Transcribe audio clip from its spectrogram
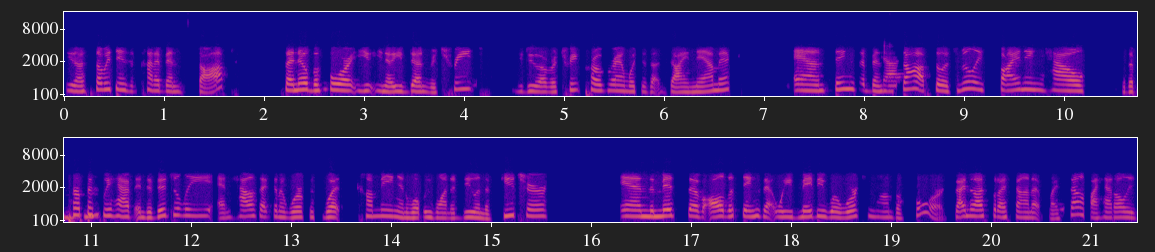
You know so many things have kind of been stopped so I know before you you know you've done retreat, you do a retreat program which is a dynamic, and things have been yeah. stopped. So it's really finding how the purpose mm-hmm. we have individually and how's that going to work with what's coming and what we want to do in the future in the midst of all the things that we maybe were working on before. Because I know that's what I found out myself. I had all these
